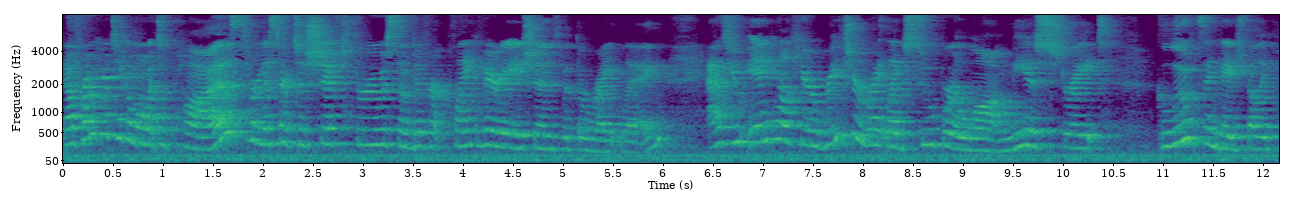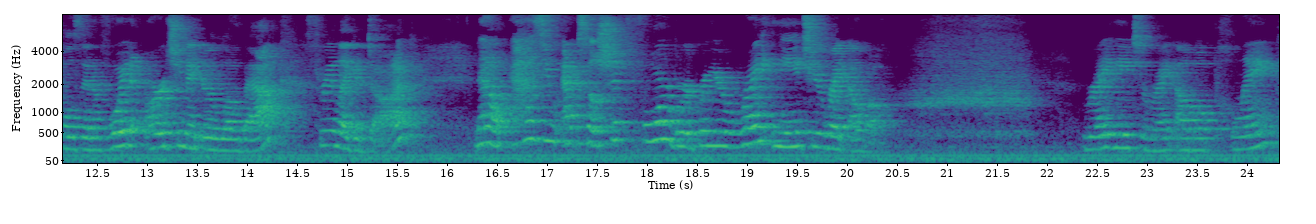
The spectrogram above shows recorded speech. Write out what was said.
Now from here, take a moment to pause. We're gonna start to shift through some different plank variations with the right leg. As you inhale here, reach your right leg super long, knee is straight, glutes engaged, belly pulls in. Avoid arching at your low back, three-legged dog. Now, as you exhale, shift forward, bring your right knee to your right elbow. Right knee to right elbow, plank,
